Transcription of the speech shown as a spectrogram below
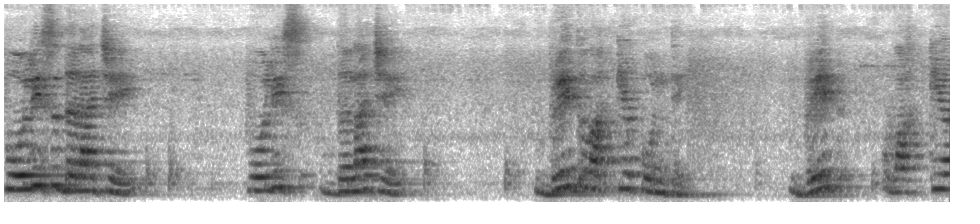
पोलीस दलाचे पोलीस दलाचे ब्रीद वाक्य कोणते? ब्रीद वाक्य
